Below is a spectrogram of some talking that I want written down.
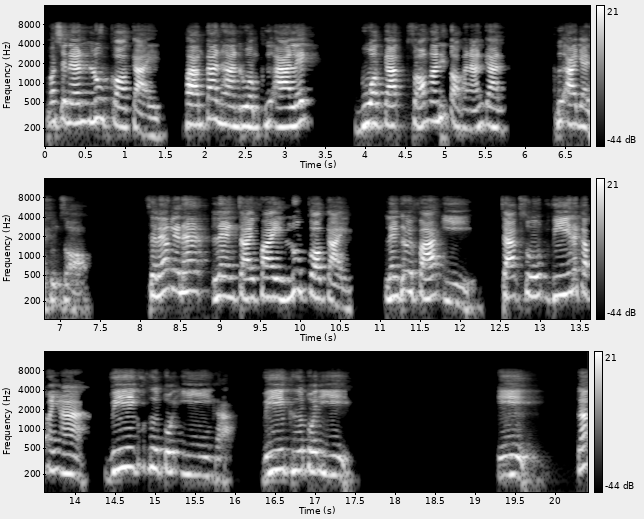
เพราะฉะนั้นรูปกอไก่ ความต้านทานรวมคือ R เล็ก บวกกับสองอันที่ต่อขนานกัน คือ R ใหญ่ส่วนสองเสร็จแล้วเลยนะฮะแรงจ่ายไฟรูปกอไก่ แรงเคลื่อนไฟฟ้า E จากสูตร V เท่ากับ IR V ก็คือตัว E ค่ะ V คือตัว E E แล้ว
